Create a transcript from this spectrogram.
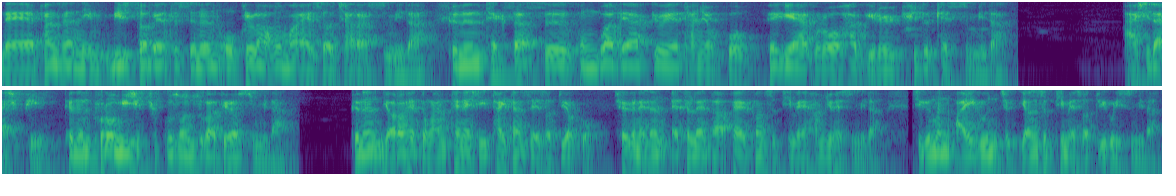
네, 판사님. 미스터 베트스는 오클라호마에서 자랐습니다. 그는 텍사스 공과대학교에 다녔고 회계학으로 학위를 취득했습니다. 아시다시피 그는 프로 미식 축구 선수가 되었습니다. 그는 여러 해 동안 테네시 타이탄스에서 뛰었고 최근에는 애틀랜타 펠컨스 팀에 합류했습니다. 지금은 아이군 즉 연습팀에서 뛰고 있습니다.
